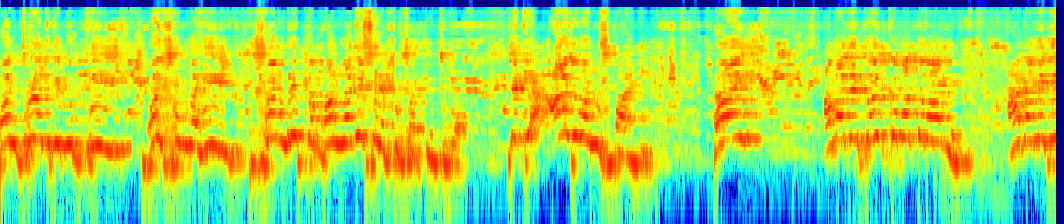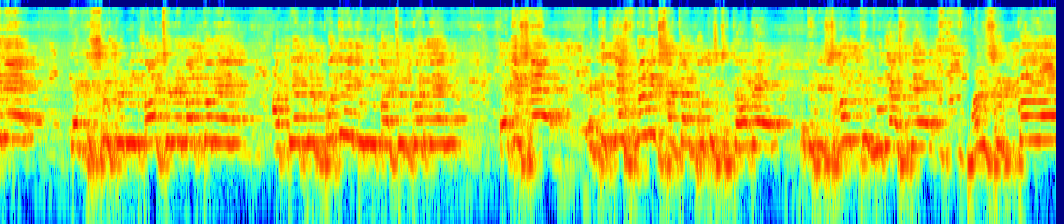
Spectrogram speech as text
বঞ্চনা থেকে মুক্তি বৈষম্যহীন সমৃদ্ধ বাংলাদেশের একটি সত্য ছিল, যেটি আজও মানুষ পায়নি। তাই আমাদেরকে ঐক্যবদ্ধভাবে আগামী দিনে একটি সুষ্ঠু নির্বাচনের মাধ্যমে আপনি আপনার প্রতিনিধি নির্বাচন করবেন। এদেশে একটি দেশপ্রেমিক সরকার প্রতিষ্ঠিত হবে। এদেশে শান্তি ফিরে আসবে। মানুষের কল্যাণ,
